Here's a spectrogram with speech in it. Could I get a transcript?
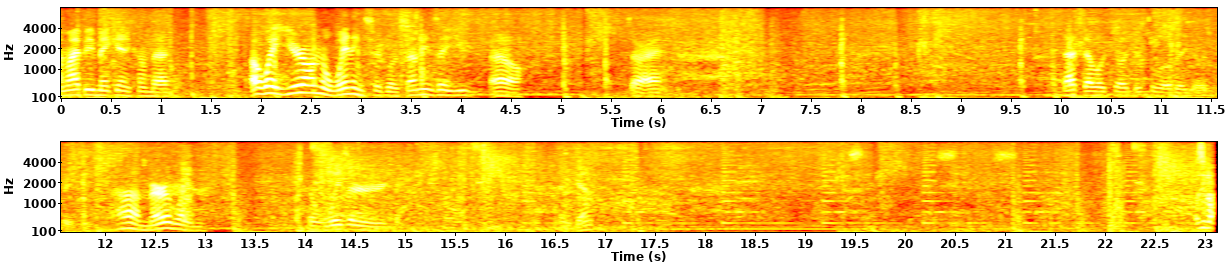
I might be making a comeback. Oh wait, you're on the winning circle, so that means that you... Oh. It's alright. That double kill just a little bit goes pretty Ah, Merlin. The wizard. There you go. Let's go.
